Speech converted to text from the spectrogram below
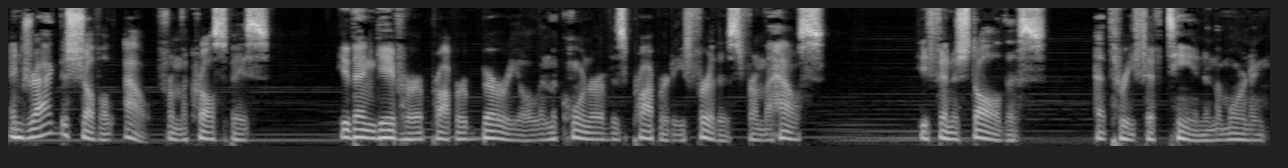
and dragged the shovel out from the crawlspace. He then gave her a proper burial in the corner of his property furthest from the house. He finished all this at 3:15 in the morning.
